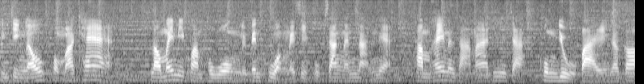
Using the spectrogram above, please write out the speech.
จริงๆแล้วผมว่าแค่เราไม่มีความพะวงหรือเป็นห่วงในสิ่งปลูกสร้างนั้นๆเนี่ยทำให้มันสามารถที่จะคงอยู่ไปแล้วก็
